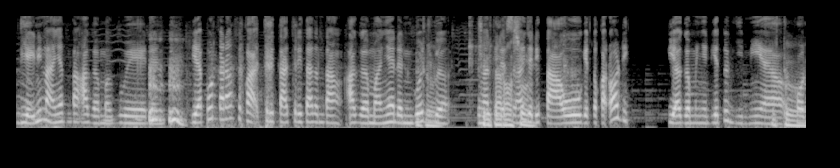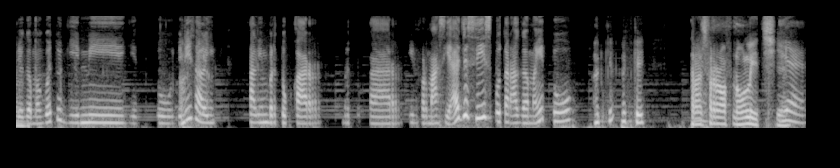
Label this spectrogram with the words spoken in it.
dia ini nanya tentang agama gue dan dia pun kadang suka cerita-cerita tentang agamanya dan gue juga dengan Cerita tidak sengaja jadi tahu gitu kan oh di di agamanya dia tuh gini ya kalau di agama gue tuh gini gitu. Jadi saling saling bertukar bertukar informasi aja sih seputar agama itu. Oke oke. Transfer of knowledge ya. yes.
